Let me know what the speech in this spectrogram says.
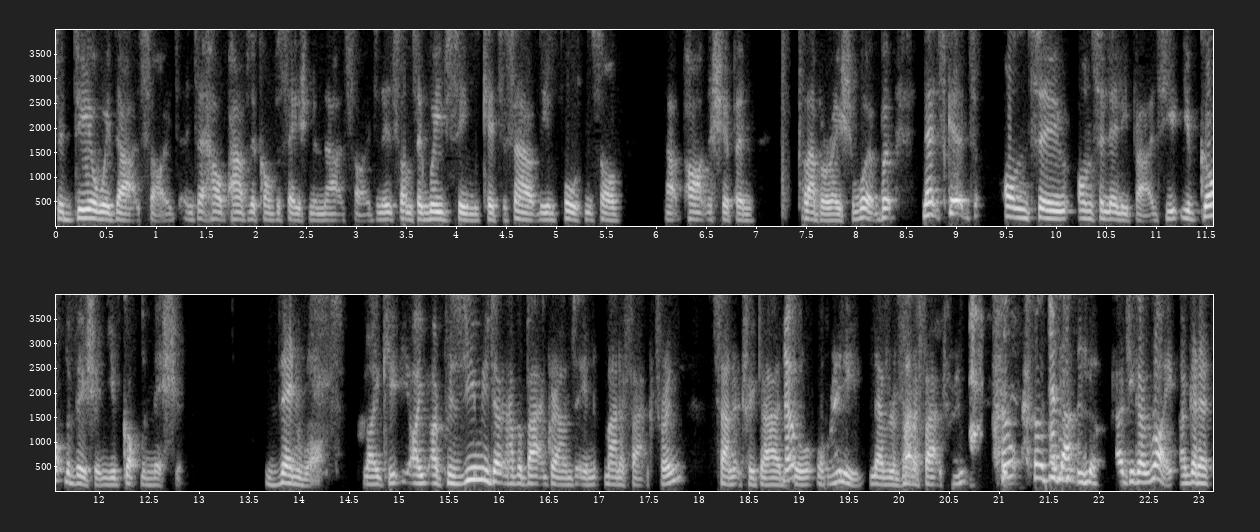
to deal with that side and to help have the conversation in that side. And it's something we've seen with Kit Us Out, the importance of that partnership and collaboration work. But let's get onto onto Lilypads you, have got the vision you've got the mission then what like I, I, presume you don't have a background in manufacturing sanitary pads nope. or, or, any level of manufacturing how, how did that look how do you go right i'm going to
